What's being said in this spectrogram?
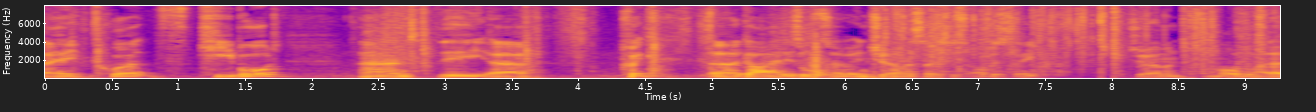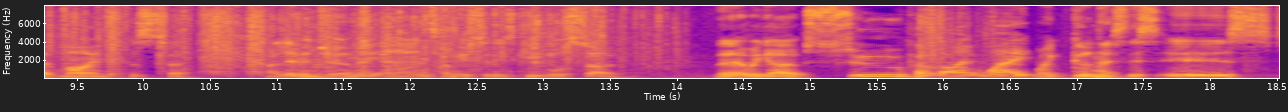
a QWERTZ keyboard and the uh, quick uh, guide is also in German. So this is obviously German model. I don't mind because uh, I live in Germany and I'm used to these keyboards. So there we go. Super lightweight. My goodness, this is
